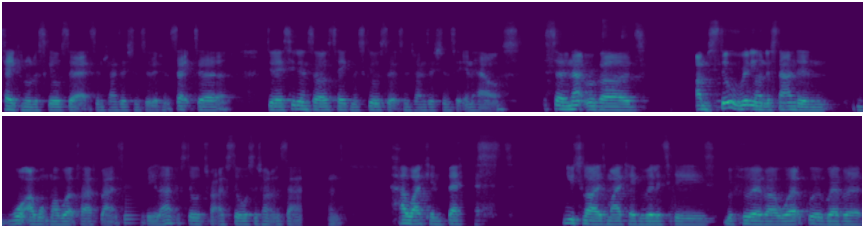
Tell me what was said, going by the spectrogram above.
taking all the skill sets and transition to a different sector? Do they see themselves taking the skill sets and transition to in-house? So in that regard, I'm still really understanding what I want my work-life balance to be like. I'm still trying, I'm still also trying to understand how I can best utilize my capabilities with whoever I work with, whether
